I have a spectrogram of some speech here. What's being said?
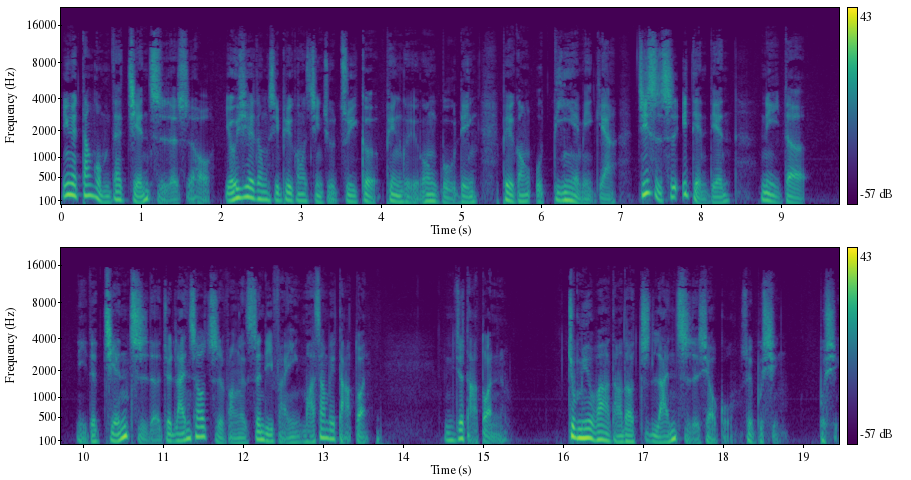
因为当我们在减脂的时候，有一些东西，譬如讲清楚追个，譬如讲骨龄，譬如讲有低的物件，即使是一点点，你的你的减脂的就燃烧脂肪的生理反应，马上被打断，你就打断了，就没有办法达到脂燃脂的效果，所以不行，不行。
